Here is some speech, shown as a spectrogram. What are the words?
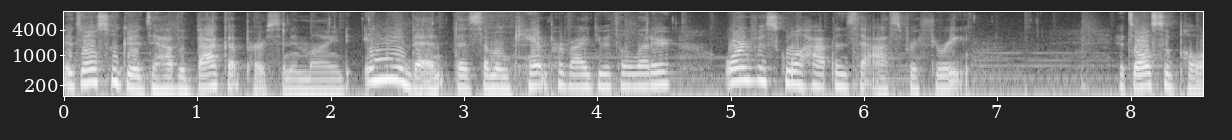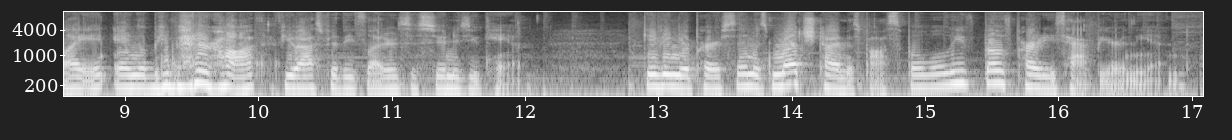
It's also good to have a backup person in mind in the event that someone can't provide you with a letter or if a school happens to ask for three. It's also polite and you'll be better off if you ask for these letters as soon as you can. Giving your person as much time as possible will leave both parties happier in the end.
